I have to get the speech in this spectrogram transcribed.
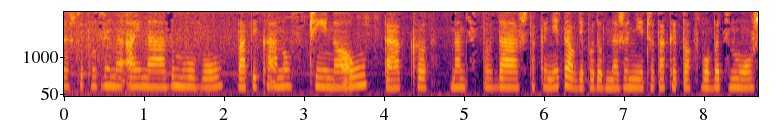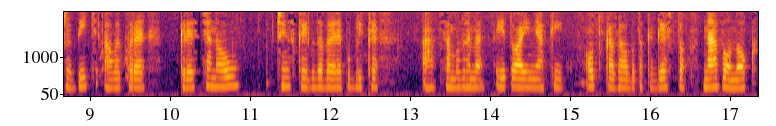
sa ešte pozrieme aj na zmluvu Vatikánu s Čínou, tak nám sa to zdá až také nepravdepodobné, že niečo takéto vôbec môže byť, ale pre kresťanov v Čínskej ľudovej republike a samozrejme je to aj nejaký odkaz alebo také gesto na vonok,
